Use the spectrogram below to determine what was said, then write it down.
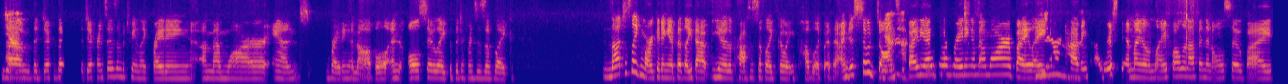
Yeah. Um, the, diff- the, the differences in between, like, writing a memoir and writing a novel and also like the differences of like not just like marketing it but like that you know the process of like going public with it i'm just so daunted yeah. by the idea of writing a memoir by like yeah. having to understand my own life well enough and then also by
